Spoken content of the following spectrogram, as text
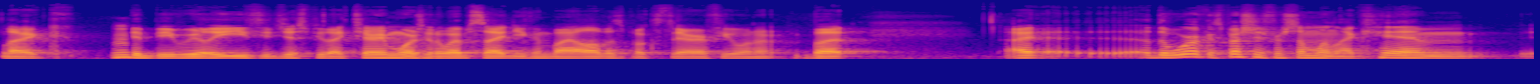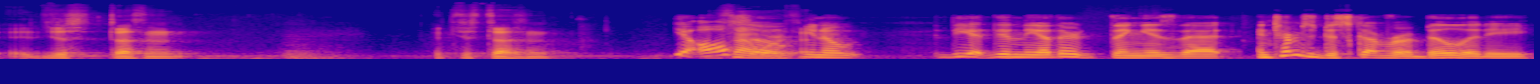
Like Hmm. it'd be really easy to just be like Terry Moore's got a website, you can buy all of his books there if you want to. But I, uh, the work, especially for someone like him, it just doesn't. It just doesn't. Yeah. Also, you know, the then the other thing is that in terms of discoverability,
